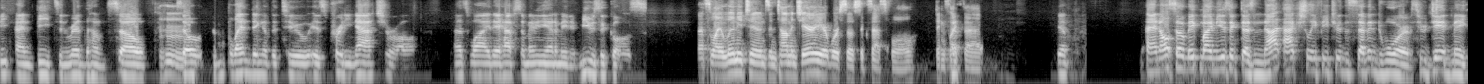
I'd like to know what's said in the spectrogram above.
beat and beats and rhythm. So Mhm. so the blending of the two is pretty natural. That's why they have so many animated musicals. That's why Looney Tunes and Tom and Jerry were so successful. Things like that. And also, Make My Music does not actually feature the Seven Dwarves, who did make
